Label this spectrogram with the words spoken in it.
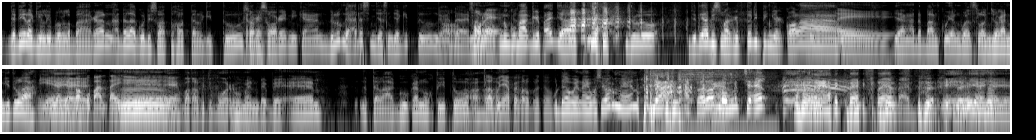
jadi lagi libur lebaran, adalah gue di suatu hotel gitu, sore-sore nih kan. Dulu nggak ada senja-senja gitu, nggak Oh, ada. Emang sore. nunggu Dulu. maghrib aja. Iya, dulu. Jadi habis maghrib tuh di pinggir kolam, Eh. yang ada bangku yang buat selonjoran gitulah. Iya, Iya, iya, iya, bangku iya. pantai gitu ya. Iya, yang bakal berjemur. Gue main BBM, nyetel lagu kan waktu itu. Ah, Lagunya apa kalau boleh tahu? Udah when I was your man. Iya. Padahal belum ngechat. keren, keren, keren anjir. Iya, iya, iya.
